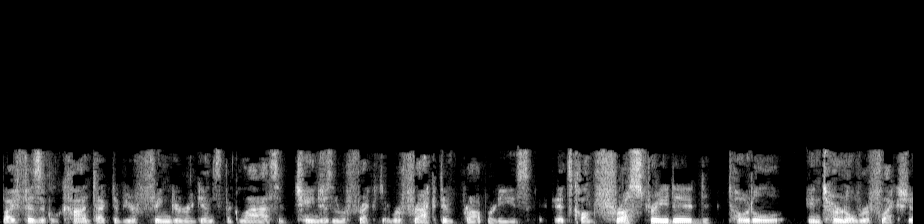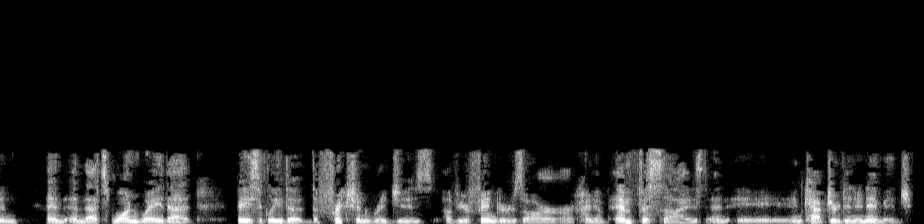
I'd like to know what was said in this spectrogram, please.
by physical contact of your finger against the glass, it changes the refractive, refractive properties. It's called frustrated total internal reflection. And, and that's one way that basically the, the friction ridges of your fingers are, are kind of emphasized and, and captured in an image.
